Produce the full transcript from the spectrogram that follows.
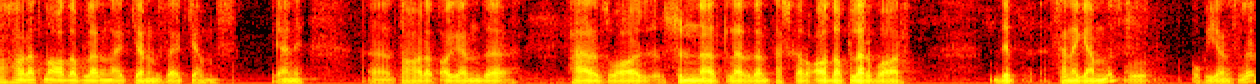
tahoratni odoblarini aytganimizda aytganmiz. Ya'ni e, tahorat olganda farz va sunnatlardan tashqari odoblar bor deb sanaganmiz. Bu o'qigansizlar,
